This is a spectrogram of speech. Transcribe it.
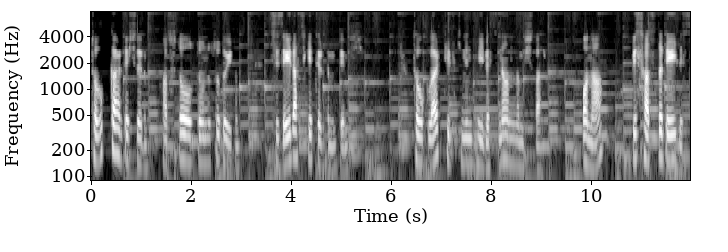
Tavuk kardeşlerim, hasta olduğunuzu duydum. Size ilaç getirdim demiş. Tavuklar tilkinin hilesini anlamışlar. Ona, biz hasta değiliz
